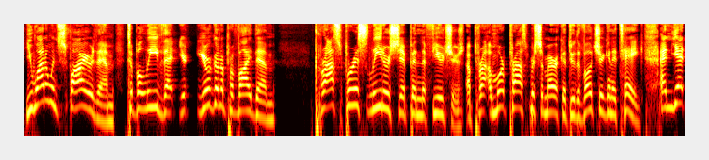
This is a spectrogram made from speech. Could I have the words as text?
You want to inspire them to believe that you're, you're going to provide them prosperous leadership in the future, a, pro, a, more prosperous America through the votes you're going to take. And yet,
